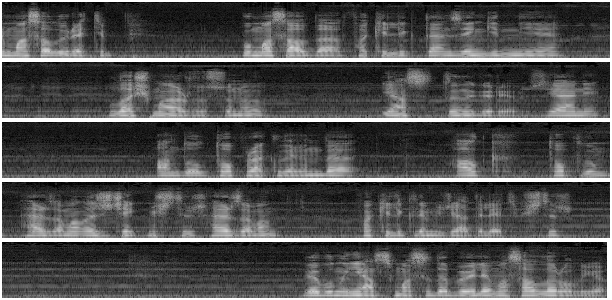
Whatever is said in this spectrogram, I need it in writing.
masal üretip bu masalda fakirlikten zenginliğe ulaşma arzusunu yansıttığını görüyoruz. Yani Andol topraklarında halk, toplum her zaman acı çekmiştir. Her zaman fakirlikle mücadele etmiştir. Ve bunun yansıması da böyle masallar oluyor.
